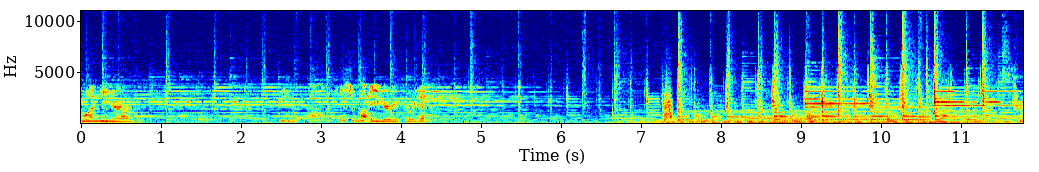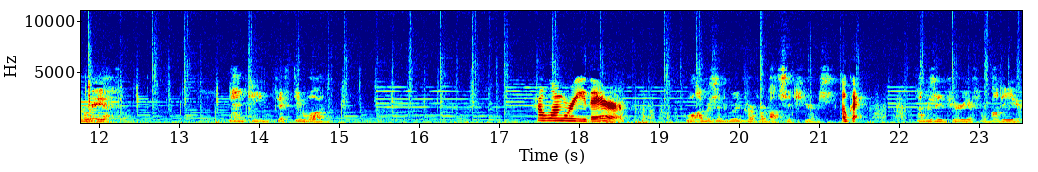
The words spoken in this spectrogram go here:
one year, about, just about a year in Korea. Korea, 1951. How long were you there? Well, I was in Corps for about six years. Okay. I was in Korea for about a year.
